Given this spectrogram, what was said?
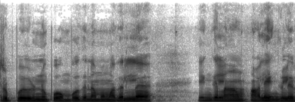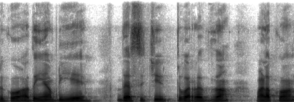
ட்ரிப்புன்னு போகும்போது நம்ம முதல்ல எங்கெல்லாம் ஆலயங்கள் இருக்கோ அதையும் அப்படியே தரிசிச்சுட்டு வர்றது தான் வழக்கம்.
